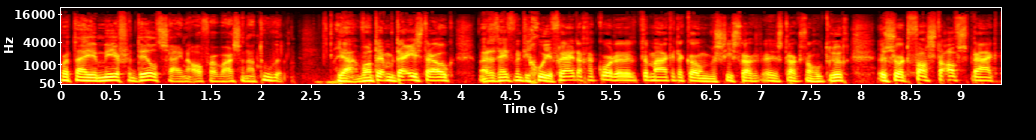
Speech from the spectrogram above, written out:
partijen meer verdeeld zijn over waar ze naartoe willen. Ja, want daar is daar ook, maar dat heeft met die Goede Vrijdagakkoorden te maken. Daar komen we misschien straks, eh, straks nog op terug. Een soort vaste afspraak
